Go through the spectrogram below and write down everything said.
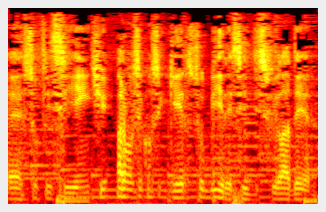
é suficiente para você conseguir subir esse desfiladeiro.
